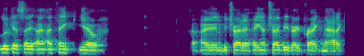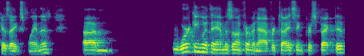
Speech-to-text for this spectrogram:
Lucas, I, I think you know I'm going to be try to I'm going to try to be very pragmatic as I explain this. Um, working with Amazon from an advertising perspective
